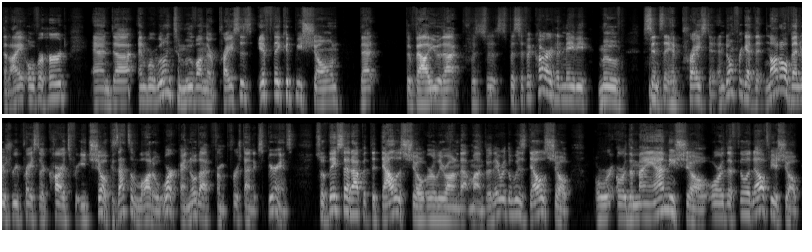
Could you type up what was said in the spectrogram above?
that i overheard and uh, and were willing to move on their prices if they could be shown that the value of that specific card had maybe moved since they had priced it. And don't forget that not all vendors reprice their cards for each show because that's a lot of work. I know that from firsthand experience. So if they set up at the Dallas show earlier on in that month, or they were the WisDells show, or, or the Miami show, or the Philadelphia show,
